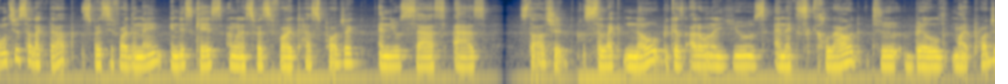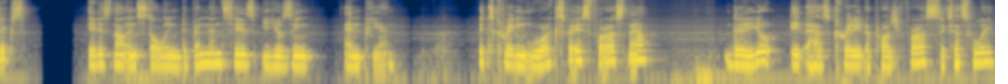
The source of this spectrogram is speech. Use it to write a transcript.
Once you select that, specify the name. In this case, I'm going to specify test project and use Sass as style sheet. Select no because I don't want to use NX Cloud to build my projects. It is now installing dependencies using npm. It's creating workspace for us now. There you go. It has created a project for us successfully.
